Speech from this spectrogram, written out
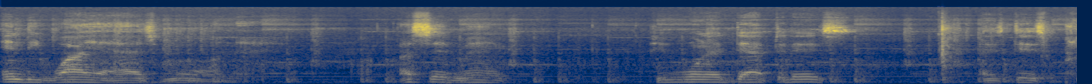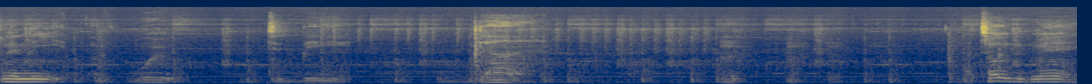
IndieWire has more on that. I said, man, people want to adapt to this, as there's plenty of work to be done. I told you, man,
